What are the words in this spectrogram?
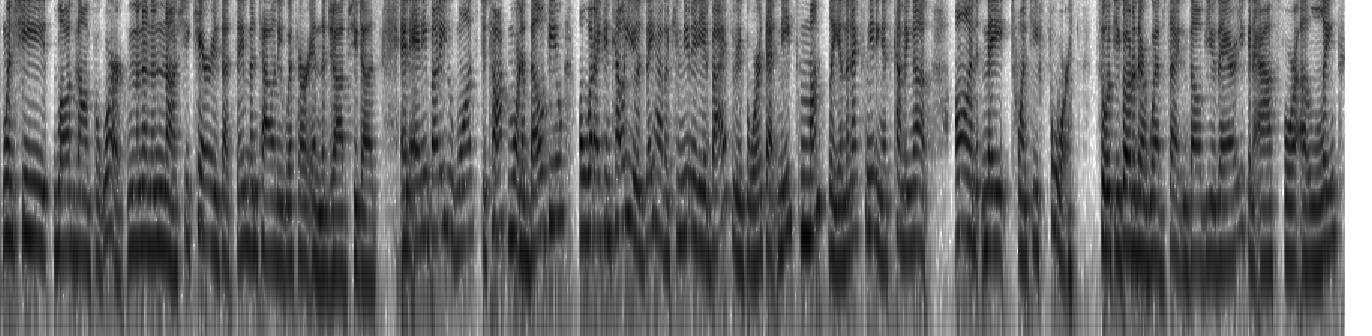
when she logs on for work. No, no, no, no, no. She carries that same mentality with her in the job she does. And anybody who wants to talk more to Bellevue, well, what I can tell you is they have a community advisory board that meets monthly, and the next meeting is coming up on May 24th. So if you go to their website in Bellevue, there you can ask for a link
